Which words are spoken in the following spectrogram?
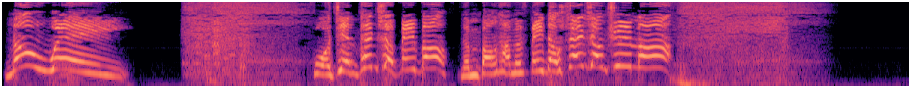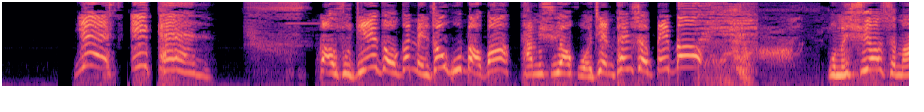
？No way。火箭喷射背包能帮他们飞到山上去吗？Yes, it can。告诉蝶狗跟美洲虎宝宝，他们需要火箭喷射背包。我们需要什么？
